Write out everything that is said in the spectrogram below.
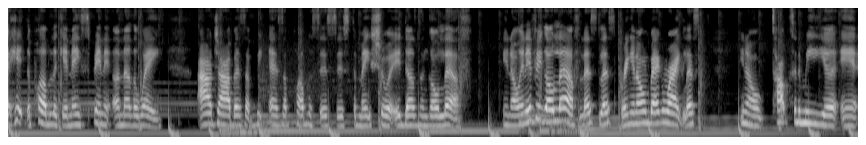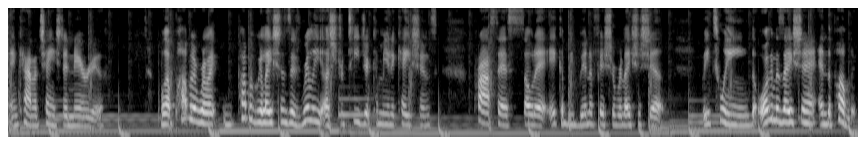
it hit the public and they spin it another way. Our job as a as a publicist is to make sure it doesn't go left. You know, and if it go mm-hmm. left, let's let's bring it on back right. Let's you know talk to the media and and kind of change the narrative. But public rela- public relations is really a strategic communications process so that it could be beneficial relationship between the organization and the public.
